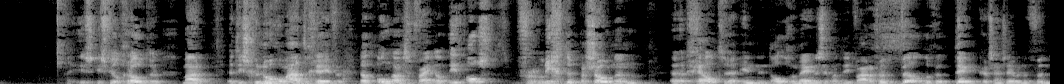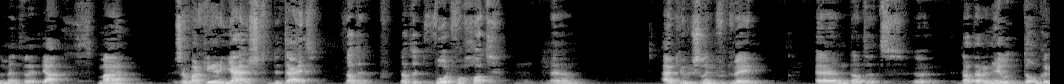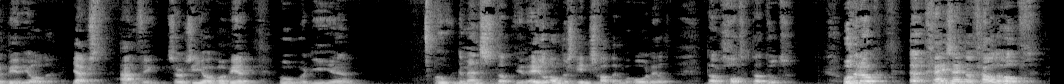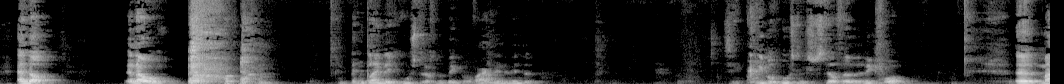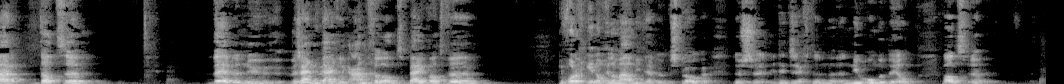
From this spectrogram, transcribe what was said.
is, is veel groter, maar het is genoeg om aan te geven dat ondanks het feit dat dit als verlichte personen uh, geldt, in, het algemeen, zeg maar, dit waren geweldige denkers en ze hebben een fundament gelegd, ja, maar ze markeren juist de tijd dat het, dat het woord van God uh, uit Jeruzalem verdween. En dat, het, uh, dat daar een hele donkere periode juist aanving. Zo zie je ook maar weer hoe, die, uh, hoe de mens dat weer heel anders inschat en beoordeelt dan God dat doet. Hoe dan ook, uh, gij zijt dat gouden hoofd. En dan? En nou, ik ben een klein beetje hoesterig, dat ben ik wel vaker in de winter. Ik kriebel hoest, dus stel verder niks voor. Uh, maar dat. Uh, we, hebben nu, we zijn nu eigenlijk aangeland bij wat we de vorige keer nog helemaal niet hebben besproken. Dus dit is echt een nieuw onderdeel. Want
